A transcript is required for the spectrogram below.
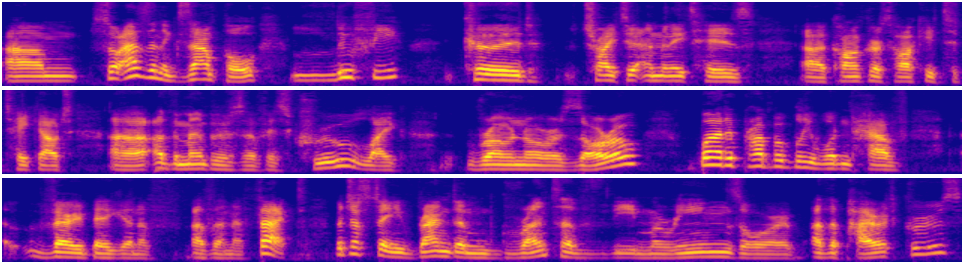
Um, so as an example, Luffy could try to emanate his uh, Conqueror's Haki to take out uh, other members of his crew, like Robin or Zoro, but it probably wouldn't have very big enough of an effect, but just a random grunt of the Marines or other pirate crews,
